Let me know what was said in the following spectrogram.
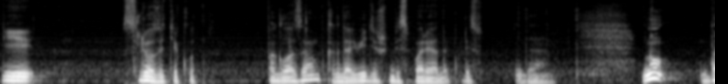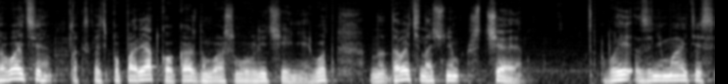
И слезы текут по глазам, когда видишь беспорядок в лесу. Да. Ну, давайте, так сказать, по порядку о каждом вашем увлечении. Вот давайте начнем с чая. Вы занимаетесь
